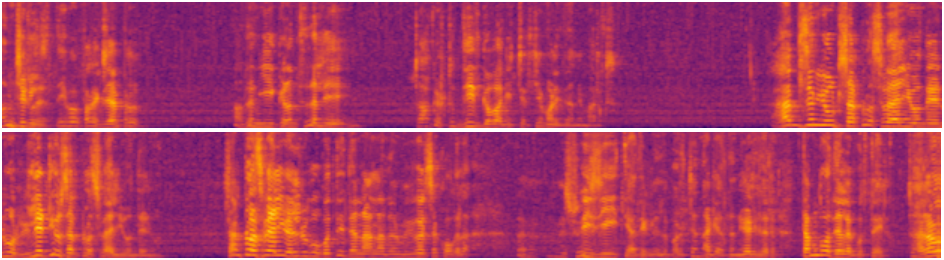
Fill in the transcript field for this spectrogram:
ಅಂಶಗಳಿರುತ್ತೆ ಇವಾಗ ಫಾರ್ ಎಕ್ಸಾಂಪಲ್ ಅದನ್ನು ಈ ಗ್ರಂಥದಲ್ಲಿ ಸಾಕಷ್ಟು ದೀರ್ಘವಾಗಿ ಚರ್ಚೆ ಮಾಡಿದ್ದಾನೆ ಮಾರ್ಕ್ಸ್. ಆಬ್ಸಲ್ಯೂಟ್ ಸರ್ಪ್ಲಸ್ ವ್ಯಾಲ್ಯೂ ಅಂದ್ರೇನು? ರಿಲೇಟಿವ್ ಸರ್ಪ್ಲಸ್ ವ್ಯಾಲ್ಯೂ ಅಂದ್ರೇನು? ಸರ್ಪ್ಲಸ್ ವ್ಯಾಲ್ಯೂ ಎಲ್ರಿಗೂ ಗೊತ್ತಿದ್ದೆ ನಾನು ಅದನ್ನು ವಿವರಿಸೋಕೆ ಹೋಗಲ್ಲ. ಸ್ವೀಜಿ ಇತ್ಯಾದಿಗಳೆಲ್ಲ ಭಾಳ ಚೆನ್ನಾಗಿ ಅದನ್ನು ಹೇಳಿದ್ದಾರೆ. ತಮಗೂ ಅದೆಲ್ಲ ಗೊತ್ತೇ ಇರುತ್ತೆ. ಸರಳ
